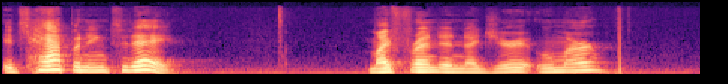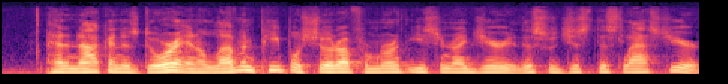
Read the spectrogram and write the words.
It's happening today. My friend in Nigeria, Umar, had a knock on his door, and 11 people showed up from northeastern Nigeria. This was just this last year.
